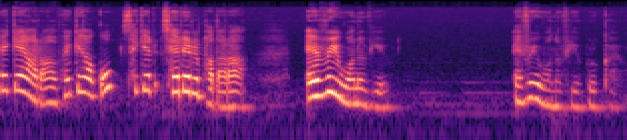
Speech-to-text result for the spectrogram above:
회개하라, 회개하고 세계, 세례를 받아라. Every one of you. Every one of you 뭘까요?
